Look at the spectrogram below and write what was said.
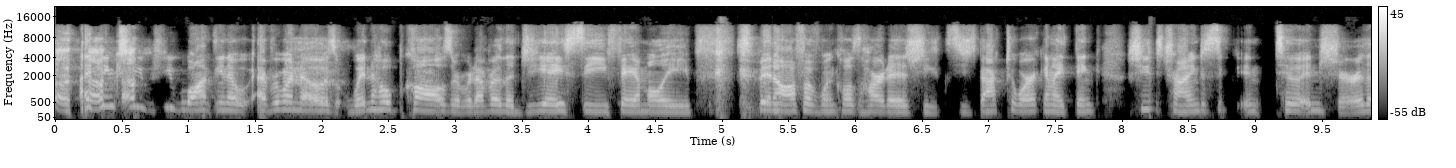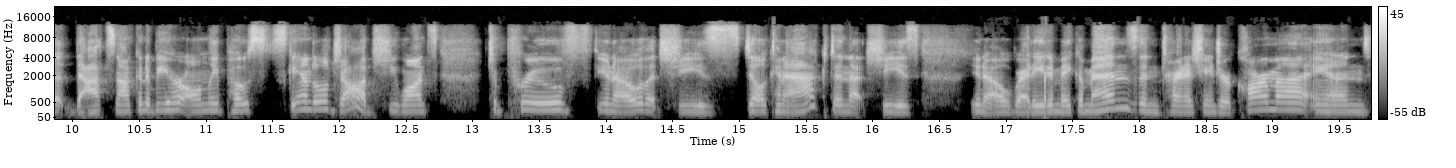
I think she she wants, you know, everyone knows when Hope calls or whatever the GAC family spin-off of When Calls Heart is. She, she's back to work, and I think she's trying to to ensure that that's not going to be her only post-scandal job. She wants to prove, you know, that she's still can act and that she's, you know, ready to make amends and trying to change her karma. And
